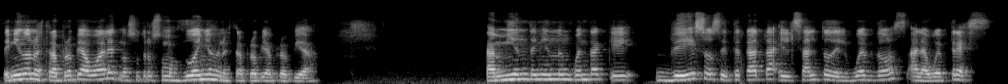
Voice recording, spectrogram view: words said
Teniendo nuestra propia wallet, nosotros somos dueños de nuestra propia propiedad. También teniendo en cuenta que de eso se trata el salto del Web 2 a la Web 3.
